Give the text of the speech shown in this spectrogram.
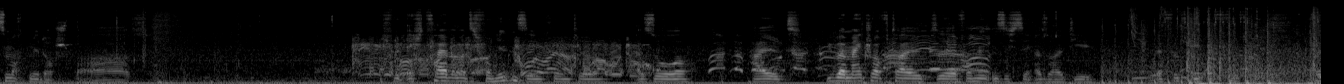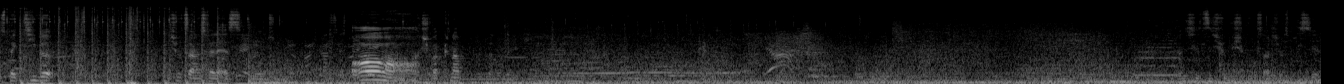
Das macht mir doch Spaß. Ich würde echt feiern, wenn man sich von hinten sehen könnte. Also halt, wie bei Minecraft halt äh, von hinten sich sehen. Also halt die der 50 Perspektive. Ich würde sagen, es wäre der erste Tod. Oh, ich war knapp. Das ist jetzt nicht wirklich großartig was passiert.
